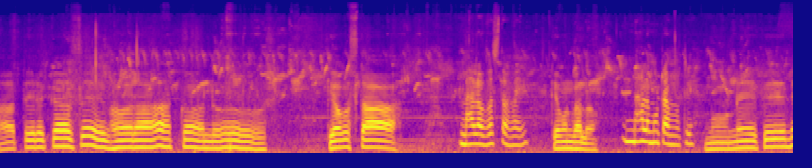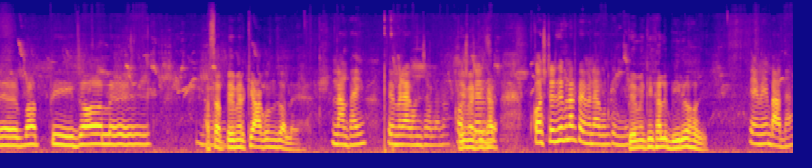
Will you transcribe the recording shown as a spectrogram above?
হাতের কাছে ভরা কলস। কি অবস্থা? ভালো অবস্থা ভাই। কেমন ভালো? ভালো মোটামুটি। মনে প্রেমের বাতি জ্বলে। আচ্ছা প্রেমের কি আগুন জ্বলে? না ভাই প্রেমের আগুন জ্বলে না। প্রেমে কি কষ্টের খা- কষ্টের জীবন আর প্রেমের আগুন কেমনি? প্রেমে কি খালি বিরে হয়? প্রেমে বাধা।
